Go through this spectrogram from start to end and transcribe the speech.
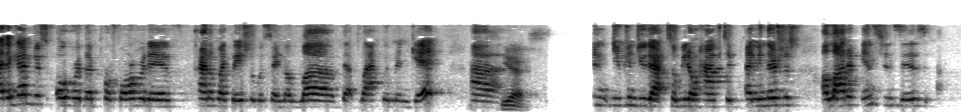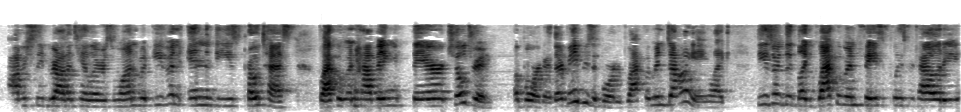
I think I'm just over the performative, kind of like Bashel was saying, the love that black women get. Uh, yes you can do that so we don't have to i mean there's just a lot of instances obviously breonna taylor is one but even in these protests black women having their children aborted their babies aborted black women dying like these are the like black women face police brutality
